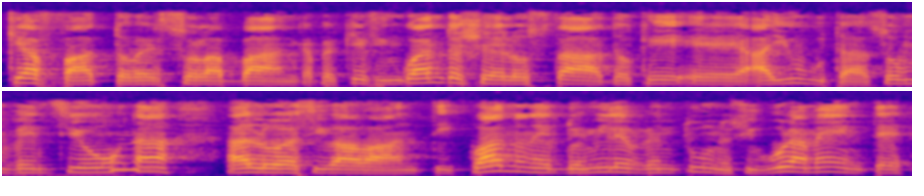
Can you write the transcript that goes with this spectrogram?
che ha fatto verso la banca perché fin quando c'è lo Stato che eh, aiuta, sovvenziona, allora si va avanti. Quando nel 2021 sicuramente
